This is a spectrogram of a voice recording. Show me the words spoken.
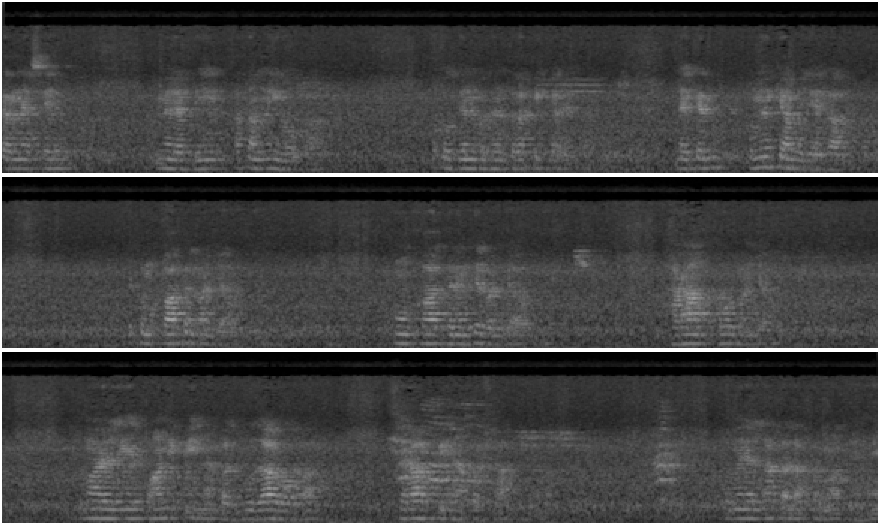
کرنے سے میرا دین ختم نہیں ہوگا تو دن ب دن ترقی کرے گا لیکن تمہیں کیا ملے گا؟ کہ تم قاتل بن جاؤ خون خوار درندے بن جاؤ، حرام خور بن جاؤ۔ تمہارے لیے پانی پینا بدبودار ہوگا، شراب پینا خوشحال ہوگا۔ تو میں اللہ تعالیٰ فرماتے ہیں،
